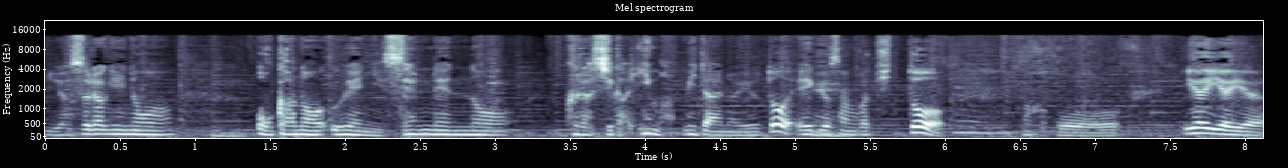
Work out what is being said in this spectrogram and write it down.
うん。安らぎの丘の上に洗練の暮らしが今みたいのを言うと営業さんがきっと、なんかこういやいやいや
